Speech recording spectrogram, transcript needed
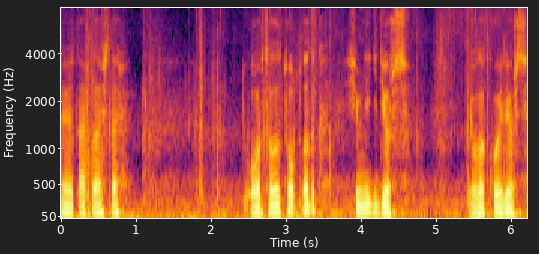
Evet arkadaşlar. Ortalığı topladık. Şimdi gidiyoruz. Yola koyuluyoruz.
